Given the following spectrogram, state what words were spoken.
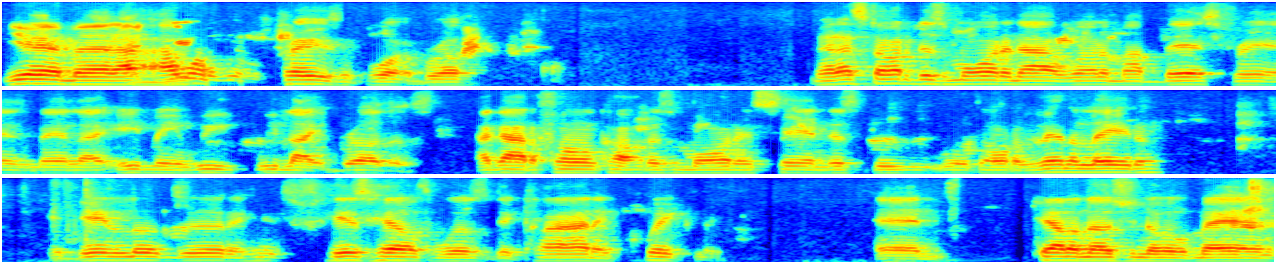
Yeah, man. I, I want to give a praise report, bro. Man, I started this morning out one of my best friends, man. Like, I mean, we we like brothers. I got a phone call this morning saying this dude was on a ventilator. It didn't look good, and his his health was declining quickly. And telling us, you know, man,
